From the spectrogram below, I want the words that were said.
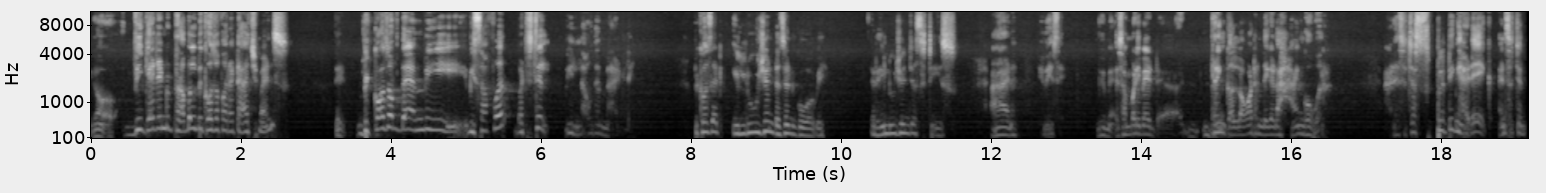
You know, we get into trouble because of our attachments. Because of them, we, we suffer, but still we love them madly. Because that illusion doesn't go away. That illusion just stays. And you may say, may, somebody may uh, drink a lot and they get a hangover. And it's such a splitting headache and such a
